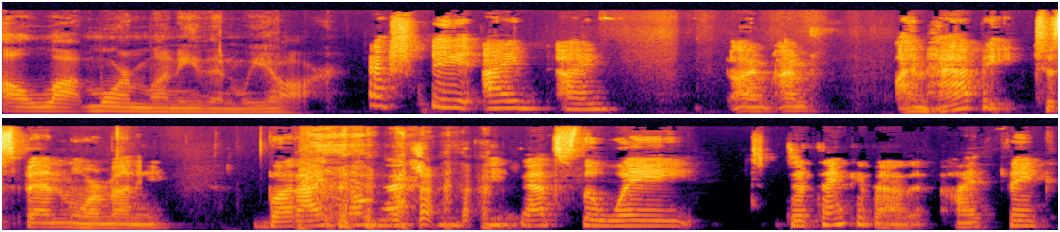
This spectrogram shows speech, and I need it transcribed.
a lot more money than we are. Actually, I, I, I'm, I'm, I'm happy to spend more money, but I don't actually think that's the way to think about it. I think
